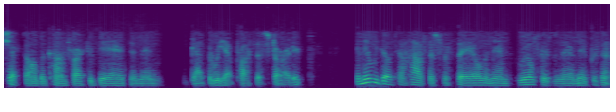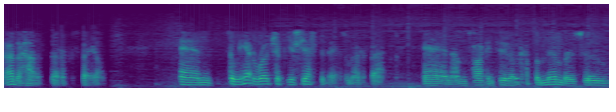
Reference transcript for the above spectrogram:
checked all the contractor bids, and then got the rehab process started. And then we go to a house that's for sale, and then realtors are there, and they present other houses that are for sale. And so we had a road trip just yesterday, as a matter of fact. And I'm talking to a couple of members who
